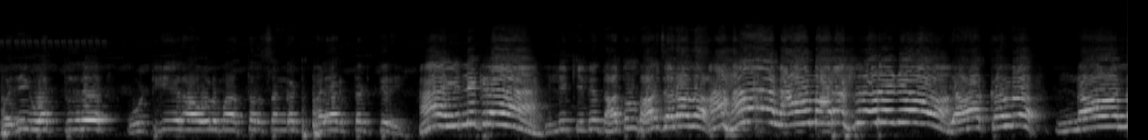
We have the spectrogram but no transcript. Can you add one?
ಬದಿಗೆ ಒತ್ತಿದ್ರೆ ಉಟ್ಗಿ ರಾಹುಲ್ ಮಾಸ್ತರ್ ಸಂಗಟ್ ಫಳ್ಯಾಗ ತಟ್ತೀರಿ. ಹಾ ಇಲ್ಲಿಕ್ರ ಇಲ್ಲಿ ಇಲ್ಲಿ ಧಾತು ಬಹಳ ಜಡ ಅದ. ಆಹಾ ನಾವು ಮಹಾರಾಷ್ಟ್ರದವ್ರೇ ನೀವು. ಯಾಕಂದ್ರ ನಾನ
